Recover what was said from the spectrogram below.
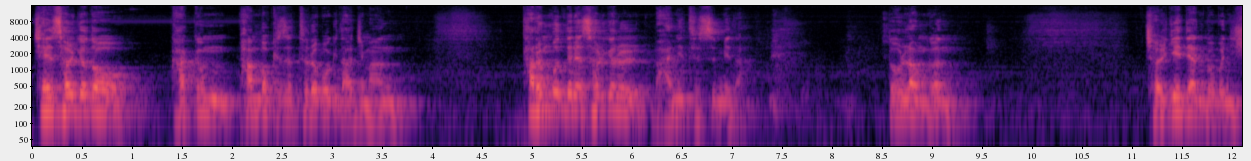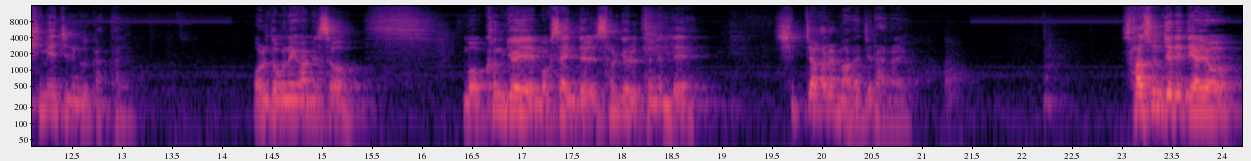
제 설교도 가끔 반복해서 들어보기도 하지만 다른 분들의 설교를 많이 듣습니다. 놀라운 건 절기에 대한 부분이 힘해지는 것 같아요. 오늘도 운행하면서 뭐 큰 교회 목사님들 설교를 듣는데 십자가를 말하질 않아요. 사순절에 대하여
